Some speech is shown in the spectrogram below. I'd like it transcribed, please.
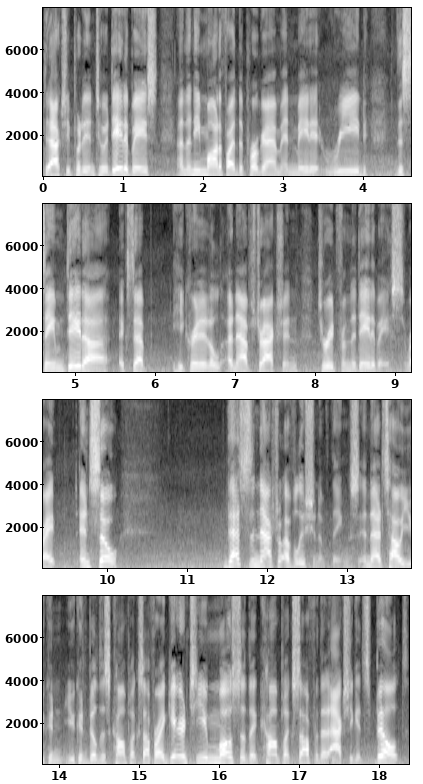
to actually put it into a database, and then he modified the program and made it read the same data, except he created a, an abstraction to read from the database, right? And so that's the natural evolution of things, and that's how you can you can build this complex software. I guarantee you, most of the complex software that actually gets built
